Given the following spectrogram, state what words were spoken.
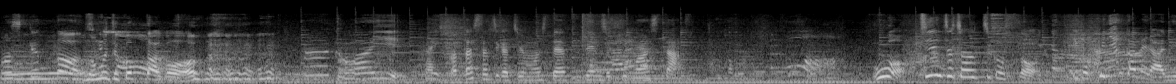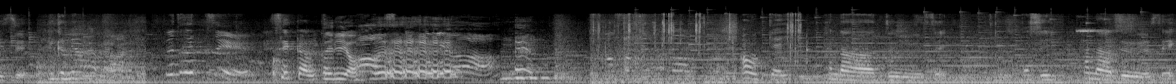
マスケット飲むてこったごあーかわいいはい私たちが注文したやつ全部来ました우와 진짜 잘 찍었어 이거 그냥 카메라 아니지? 그냥 하면 그치 색깔 드려 오케이 하나 둘셋 다시 하나 둘셋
